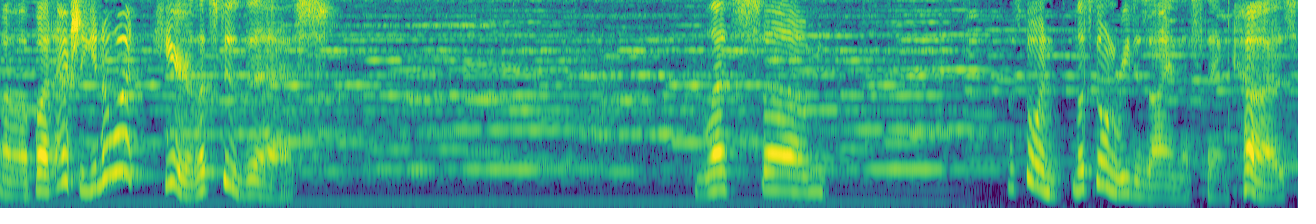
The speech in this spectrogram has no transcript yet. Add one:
Uh, but actually, you know what? Here, let's do this. Let's um, let's go and let's go and redesign this thing, cause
